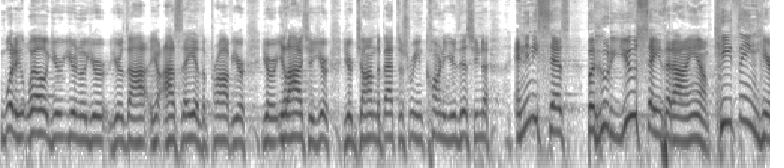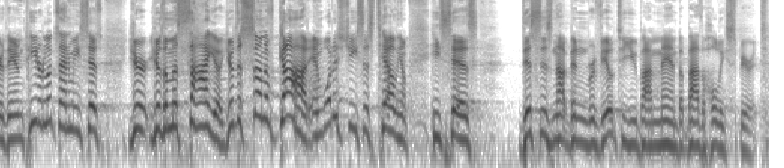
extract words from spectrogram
What, well, you're, you know, you're, you're, the, you're Isaiah the prophet, you're, you're Elijah, you're, you're John the Baptist reincarnated, you're this, you know. And then he says, But who do you say that I am? Key thing here then. Peter looks at him, he says, you're, you're the Messiah, you're the Son of God. And what does Jesus tell him? He says, This has not been revealed to you by man, but by the Holy Spirit.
